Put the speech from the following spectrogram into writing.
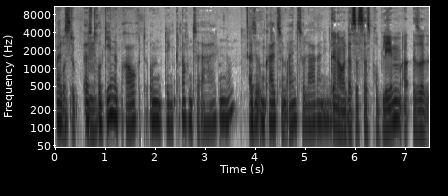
Weil es Östrogene braucht, um den Knochen zu erhalten, ne? also um Kalzium einzulagern. In die genau, und das ist das Problem. Also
